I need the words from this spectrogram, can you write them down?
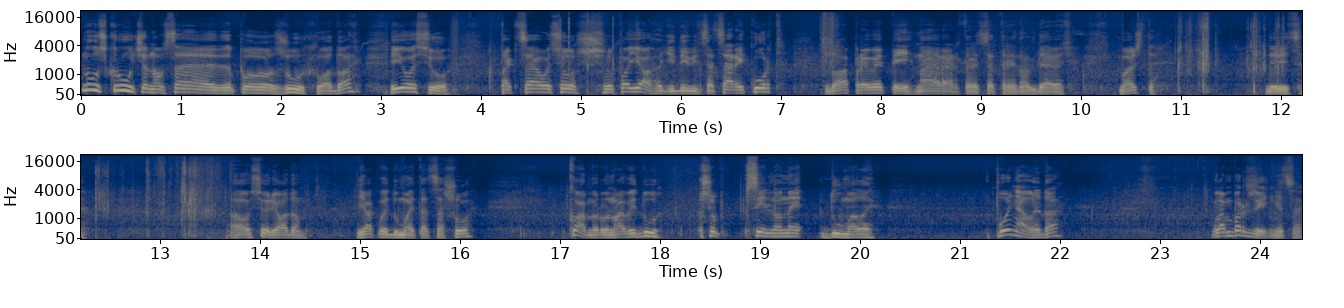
Ну, скручено, все пожурхло, да? І ось. о. Так це ось о по ягоді, дивіться, це рекорд да, привитий на РР 3309. Бачите? Дивіться. А ось рядом. Як ви думаєте, це що? Камеру наведу, щоб сильно не думали. Поняли, да? Ламборджині це.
